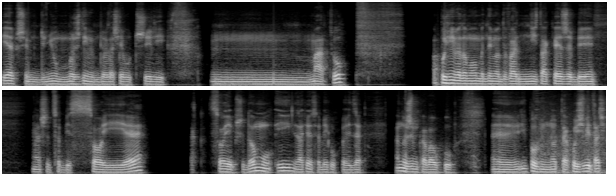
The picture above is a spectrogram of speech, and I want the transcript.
pierwszym dniu możliwym do zasiewu, czyli mm, marcu, a później wiadomo będę miał dwa dni takie, żeby naszyć sobie soję, tak, soję przy domu i zasiać sobie kukurydzę na dużym kawałku yy, i powinno to jakoś widać.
